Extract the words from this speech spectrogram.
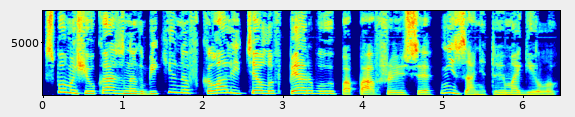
с помощью указанных бикинов клали тело в первую попавшуюся незанятую могилу.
